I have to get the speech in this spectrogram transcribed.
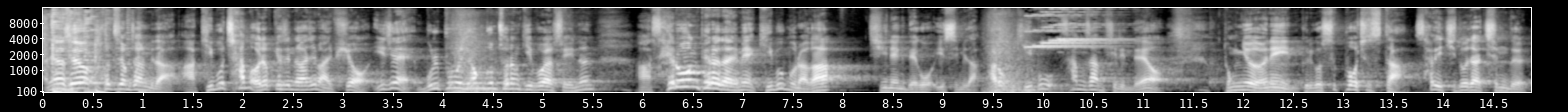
안녕하세요. 코트 정찬입니다. 아, 기부 참 어렵게 생각하지 마십시오. 이제 물품을 현금처럼 기부할 수 있는 아, 새로운 패러다임의 기부 문화가 진행되고 있습니다. 바로 기부 337인데요. 동료 연예인, 그리고 스포츠 스타, 사회 지도자층들,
